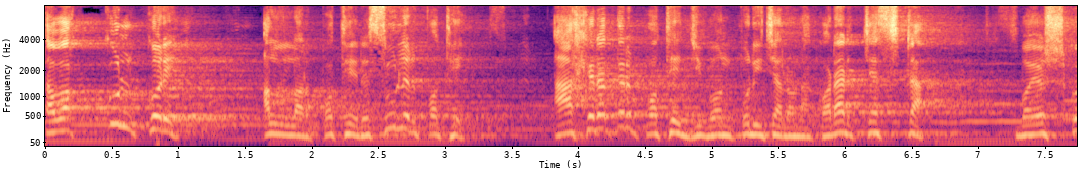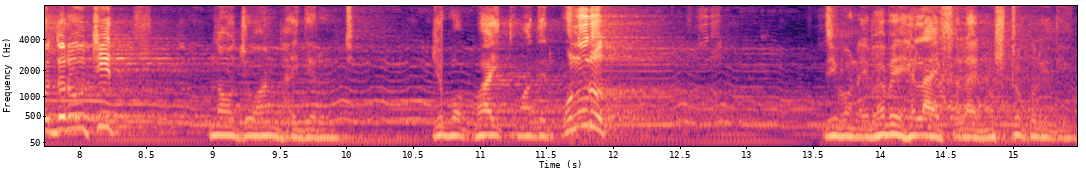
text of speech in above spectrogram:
তাওয়াক্কুল করে আল্লাহর পথে, রসুলের পথে, আখেরাতের পথে জীবন পরিচালনা করার চেষ্টা বয়স্কদের উচিত নজওয়ান ভাইদের উচিত। যুবক ভাই, তোমাদের অনুরোধ, জীবন এভাবে হেলায় ফেলায় নষ্ট করে দিও।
